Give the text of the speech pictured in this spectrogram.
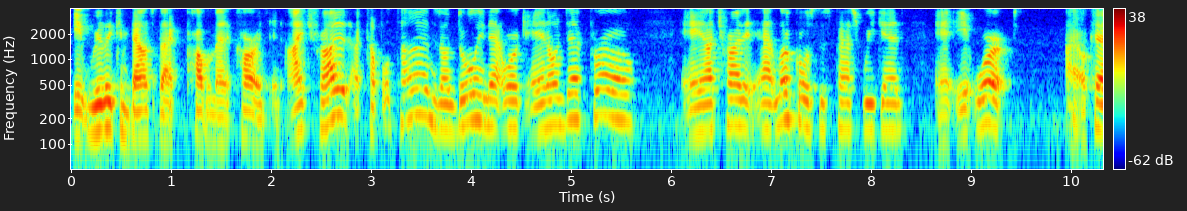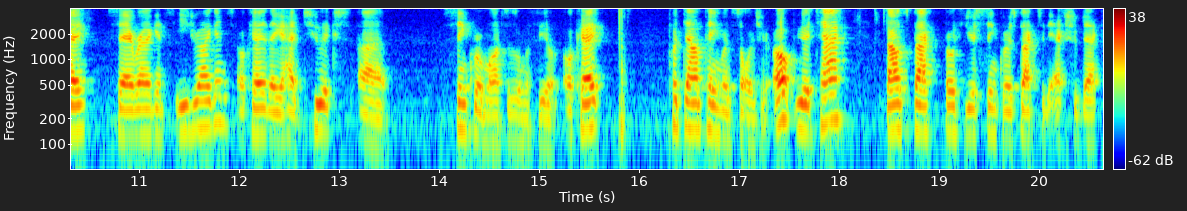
it really can bounce back problematic cards. And I tried it a couple times on Dueling Network and on Dev Pro. And I tried it at locals this past weekend, and it worked. I, okay, say I ran against E-Dragons. Okay, they had two uh, Synchro monsters on the field. Okay, put down Penguin Soldier. Oh, you attack, bounce back both of your Synchros back to the extra deck.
